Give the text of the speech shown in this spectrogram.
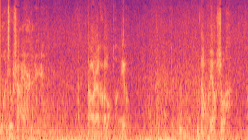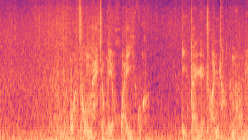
我就是爱尔兰人，当然和老朋友。那我要说，我从来就没有怀疑过你担任船长的能力。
